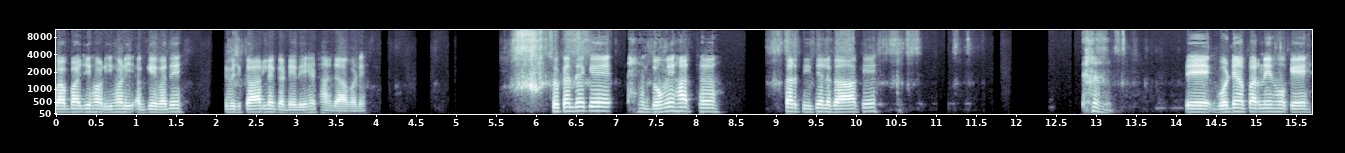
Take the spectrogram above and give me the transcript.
ਬਾਬਾ ਜੀ ਹੌਲੀ ਹੌਲੀ ਅੱਗੇ ਵਧੇ ਤੇ ਵਿਚਕਾਰਲੇ ਗੱਡੇ ਦੇ ਹੇਠਾਂ ਜਾ ਵੜੇ। ਸੋ ਕਹਿੰਦੇ ਕਿ ਦੋਵੇਂ ਹੱਥ ਧਰਤੀ ਤੇ ਲਗਾ ਕੇ ਤੇ ਗੋਡਿਆਂ ਪਰਨੇ ਹੋ ਕੇ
